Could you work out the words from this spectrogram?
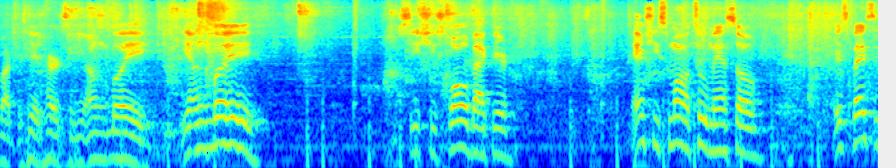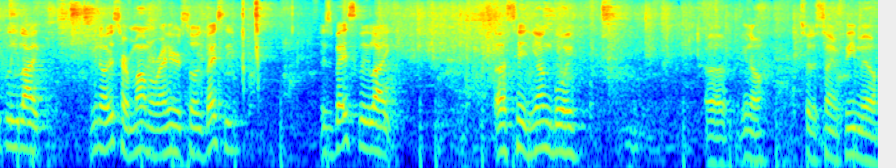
About to hit her to young boy. Young boy. See, she's swole back there. And she's small too, man. So it's basically like, you know, it's her mama right here. So it's basically, it's basically like us hitting young boy, uh, you know, to the same female.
